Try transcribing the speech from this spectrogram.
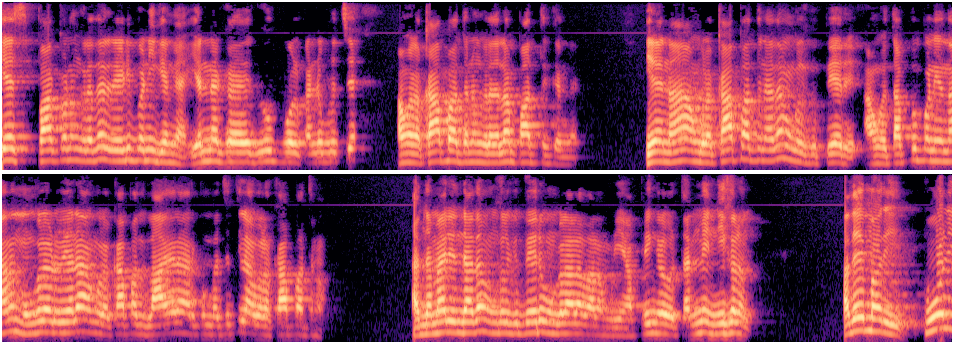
கேஸ் பார்க்கணுங்கிறத ரெடி பண்ணிக்கோங்க. என்ன லூப் ஹோல் கண்டுபிடிச்சு அவங்கள காப்பாற்றணுங்கிறதெல்லாம் பார்த்துக்கோங்க. ஏன்னா அவங்கள காப்பாத்தினாதான் உங்களுக்கு பேரு. அவங்க தப்பு பண்ணியிருந்தாலும் உங்களோட வேலை அவங்கள காப்பாற்ற லாயரா இருக்கும் பட்சத்தில் அவங்கள காப்பாற்றணும் அந்த மாதிரி இருந்தால் தான் உங்களுக்கு பேர் உங்களால் வாழ முடியும் அப்படிங்கிற ஒரு தன்மை நிகழும். அதே மாதிரி போலி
